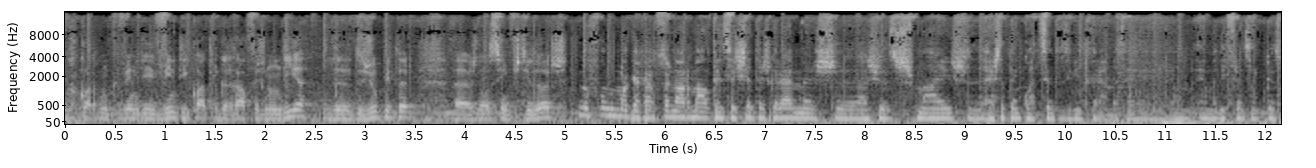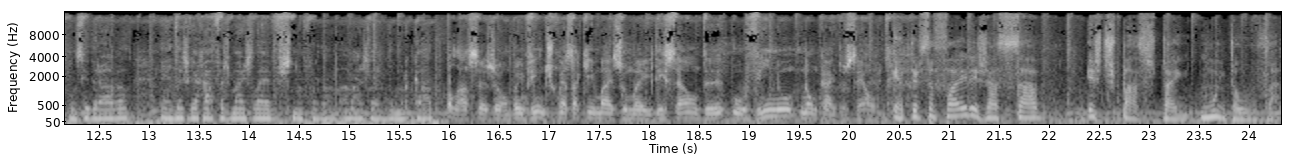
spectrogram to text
Eu recordo-me que vendi 24 garrafas num dia de, de Júpiter aos nossos investidores. No fundo, uma garrafa normal tem 600 gramas, eh, às vezes mais. Esta tem 420 gramas. É, é, é uma diferença de peso considerável. É das garrafas mais leves, no fundo, a mais leve do mercado. Olá, sejam bem-vindos. Começa aqui mais uma edição de O Vinho Não Cai do Céu. É terça-feira e já se sabe, este espaço tem muita uva.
